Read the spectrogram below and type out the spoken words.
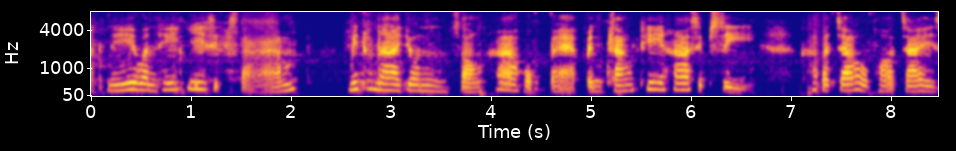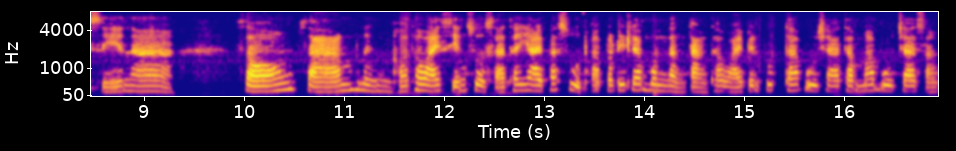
ัดนี้วันที่ 23 มิถุนายน 2568 เป็นครั้งที่ 54 ข้าพเจ้าพอใจเสนา 2 3 1 ขอถวายเสียงสวดสาธยายพระสูตรพระปริและมนต์ต่างๆ ถวายเป็นพุทธบูชา ธรรมบูชา สัง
